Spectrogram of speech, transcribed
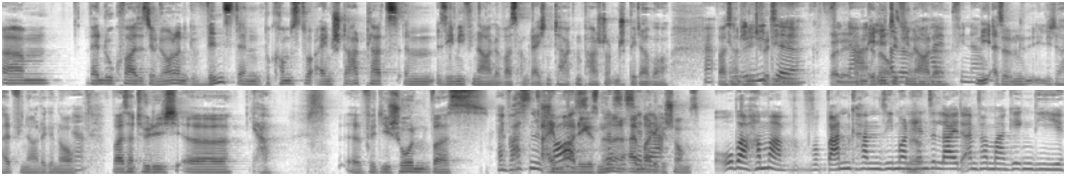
ähm, wenn du quasi das Junioren gewinnst, dann bekommst du einen Startplatz im Semifinale, was am gleichen Tag ein paar Stunden später war. was Im natürlich für die Elite-Finale. im Elite-Finale. Also Halbfinale. Nee, also im Elite-Halbfinale, genau. Ja. War es natürlich, äh, ja, äh, für die schon was Ja, was eine Chance. Einmaliges, ne? Das Eine ja einmalige der Chance. Oberhammer. Wann kann Simon Ja. Henseleit einfach mal gegen die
